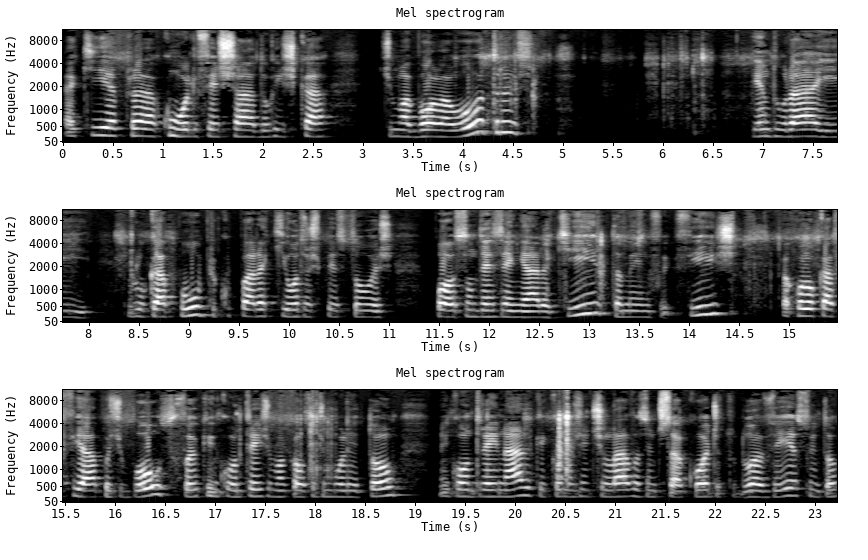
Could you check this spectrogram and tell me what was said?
Aqui é para, com o olho fechado, riscar de uma bola a outra, pendurar e lugar público para que outras pessoas possam desenhar aqui, também não fui, fiz. Para colocar fiapos de bolso, foi o que encontrei de uma calça de moletom. Não encontrei nada, porque quando a gente lava, a gente sacode tudo avesso, então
